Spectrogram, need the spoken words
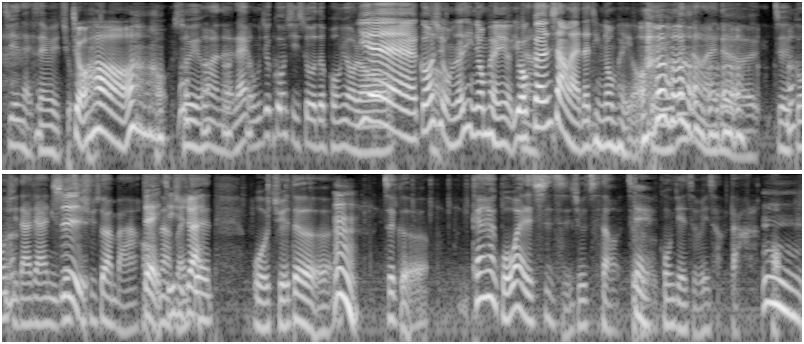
今天才三月九 九号。好，所以的话呢，来，我们就恭喜所有的朋友了。耶，恭喜我们的听众朋友，有跟上来的听众朋友，有跟上来的，这恭喜大家，你就继续赚吧。对，继续赚。我觉得，嗯，这个看看国外的市值就知道，这个空间是非常大了。嗯，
